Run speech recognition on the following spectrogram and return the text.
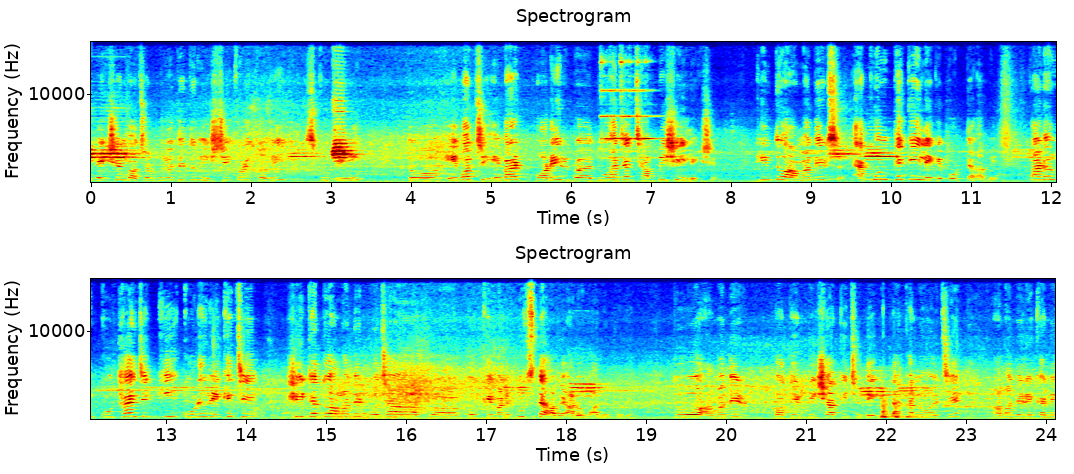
ইলেকশন বছরগুলোতে তো নিশ্চয়ই করে করি স্ক্রুটিনি তো এবছর এবার পরের দু হাজার ছাব্বিশে ইলেকশন কিন্তু আমাদের এখন থেকেই লেগে পড়তে হবে। কারণ কোথায় যে কি করে রেখেছে, সেটা তো আমাদের বোঝা পক্ষে মানে বুঝতে হবে আরও ভালো করে। তো আমাদের পথের দিশা কিছু দেখ- দেখানো হয়েছে। আমাদের এখানে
